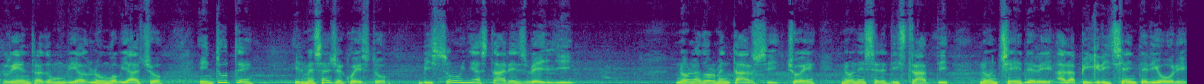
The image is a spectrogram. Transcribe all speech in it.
rientra da un via- lungo viaggio. In tutte il messaggio è questo, bisogna stare svegli non addormentarsi, cioè non essere distratti, non cedere alla pigrizia interiore,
